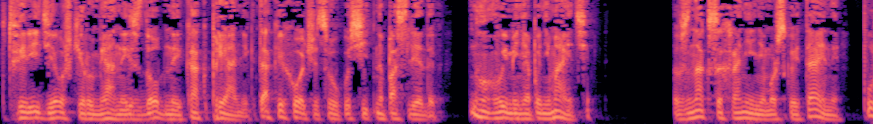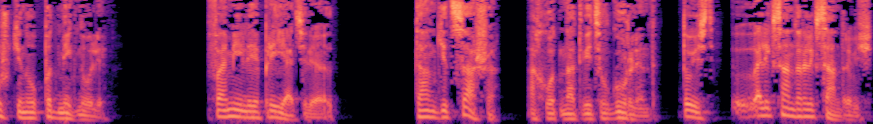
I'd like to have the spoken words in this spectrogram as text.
В Твери девушки румяные сдобные, как пряник, так и хочется укусить напоследок. Ну, вы меня понимаете. В знак сохранения мужской тайны Пушкину подмигнули. Фамилия приятеля. Тангит Саша, охотно ответил Гурленд. То есть Александр Александрович.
